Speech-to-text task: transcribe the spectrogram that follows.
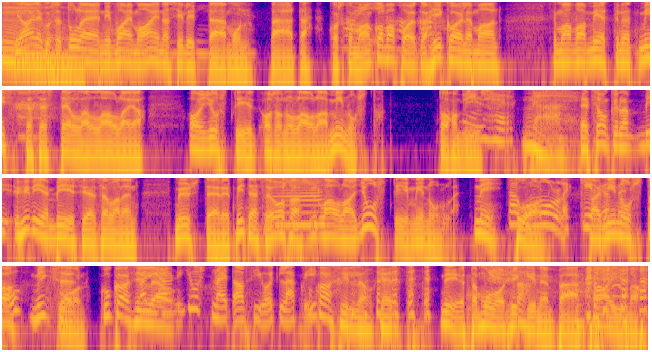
Mm. Niin aina kun se tulee, niin vaimo aina silittää mun päätä, koska mä oon kova poika hikoilemaan. Ja mä oon vaan miettinyt, että mistä se Stellan laulaja on justiin osannut laulaa minusta tohon biisiin. herkkää. Et se on kyllä bi- hyvien biisien sellainen mysteeri, että miten se osasi laulaa justiin minulle. niin. Tämä on mulle Tai minusta Miksi. Kuka Mä sille on, käyn just näitä asioita läpi. kuka sille on kertonut? Niin, että mulla on hikinen pää aina.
